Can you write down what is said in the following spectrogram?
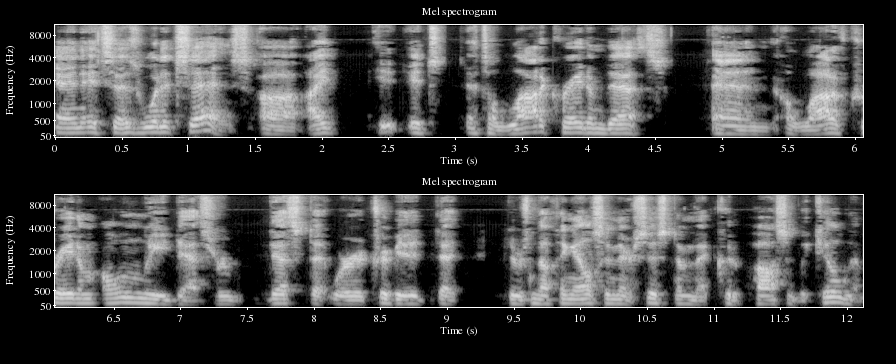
And it says what it says. Uh, I, it, it's, it's a lot of kratom deaths and a lot of kratom only deaths or deaths that were attributed that there's nothing else in their system that could have possibly killed them.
